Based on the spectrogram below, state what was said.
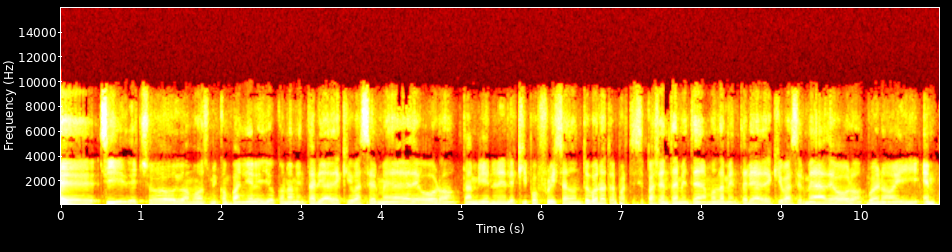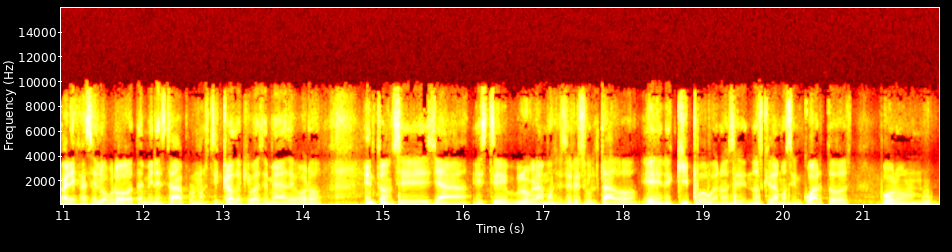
Eh, sí, de hecho íbamos mi compañero y yo con la mentalidad de que iba a ser medalla de oro. También en el equipo Freestyle donde tuve la otra participación también teníamos la mentalidad de que iba a ser medalla de oro. Bueno, y en pareja se logró, también estaba pronosticado que iba a ser medalla de oro. Entonces ya este, logramos ese resultado. En equipo, bueno, nos quedamos en cuartos por un,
